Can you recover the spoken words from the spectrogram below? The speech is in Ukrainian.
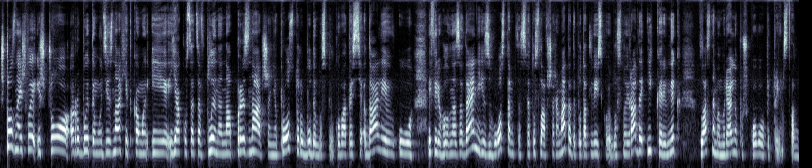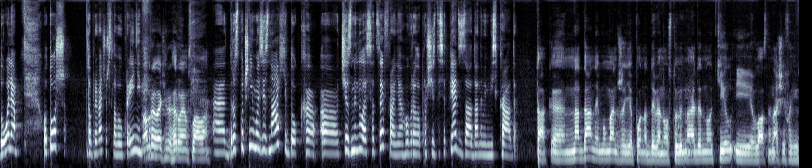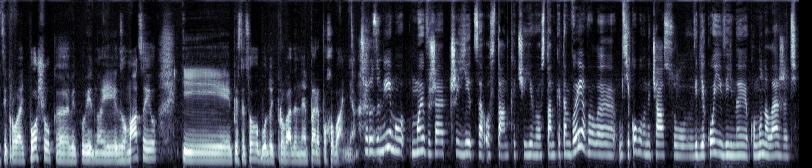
що знайшли і що робитимуть зі знахідками, і як усе це вплине на призначення простору. Будемо спілкуватись далі у ефірі. Головне за день із гостем. Це Святослав Шеремета, депутат Львівської обласної ради і керівник власне меморіально-пошукового підприємства Доля. Отож, добрий вечір, слава Україні. Добрий вечір, героям слава. Е, Розпочнімо зі знахідок. Е, Чи змінилася цифра? Я говорила про 65 за даними міськради. Так, е, на даний момент вже є понад 90 віднайдено тіл, і власне наші фахівці проводять пошук, е, відповідно і ексгумацію, і після цього будуть проведені перепоховання. Чи розуміємо ми вже чиї це останки? Чиї ви останки там виявили? З якого вони часу, від якої війни, кому належать?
